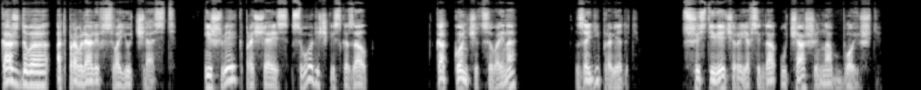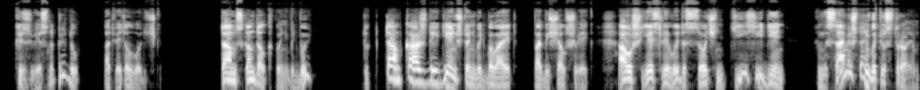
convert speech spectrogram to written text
Каждого отправляли в свою часть, и Швейк, прощаясь с водичкой, сказал, «Как кончится война, Зайди проведать. С шести вечера я всегда у чаши на боиште. — К известно приду, — ответил Водечка. — Там скандал какой-нибудь будет? — Так там каждый день что-нибудь бывает, — пообещал Швейк. — А уж если выдастся очень тихий день, мы сами что-нибудь устроим.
